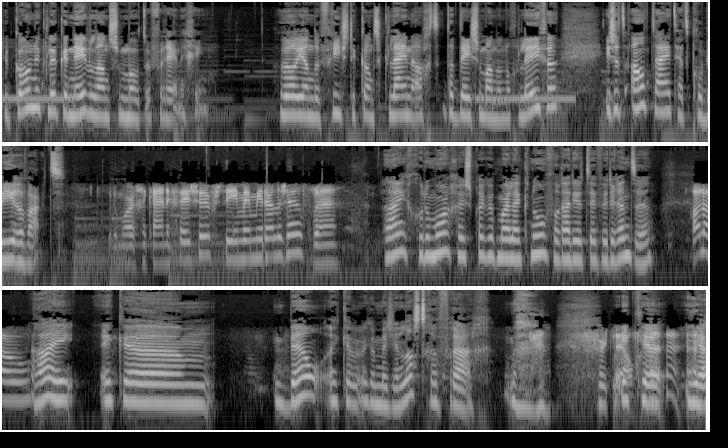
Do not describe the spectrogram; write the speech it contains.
de Koninklijke Nederlandse Motorvereniging. Hoewel Jan de Vries de kans klein acht dat deze mannen nog leven, is het altijd het proberen waard. Goedemorgen KNV Service Team en Mirelle Zijlstra. Hi, goedemorgen. Ik spreek met Marlijn Knol van Radio TV Drenthe. Hallo. Hi, ik uh, bel. Ik heb, ik heb een beetje een lastige vraag. Vertel. ik, uh, ja,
